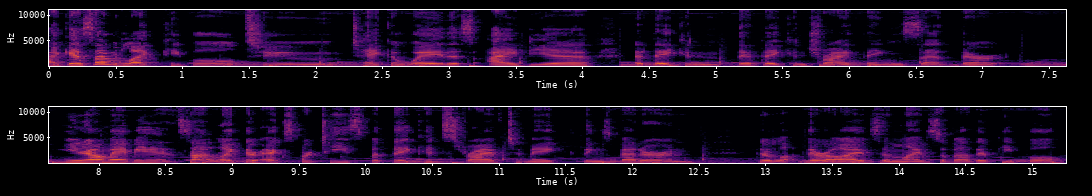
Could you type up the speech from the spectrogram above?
I guess I would like people to take away this idea that they can that they can try things that they're you know maybe it's not like their expertise but they could strive to make things better and their their lives and lives of other people.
